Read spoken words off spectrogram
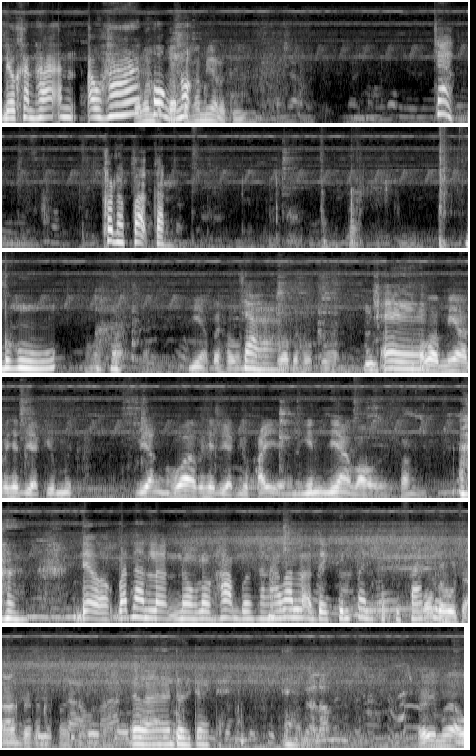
เดี๋ยวคันหาอันเอาหาแต่มันห้บ่องกลับเนาะไปหาเมียเหรอทีจักเขานับปะกันบ่ฮู้ เมียไปเฮาจ้ะ หัวไปเฮาครัวเออ เพราะว่าเมียไปเฮ็ดเวียกอยู่เวียงหัวไปเฮ็ดเวียกอยู่ไผยินเมียเว้าฟังเดี๋ยวบัดนั้นเราน้องลองห้ามเบิ่งคันหาว่าเราได้ขึ้นไปก็สิฟ้าบ่เลไปยโฮสะอานไปกันไปเออโดยโดยโดยเฮ้ยเมื่อเอา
